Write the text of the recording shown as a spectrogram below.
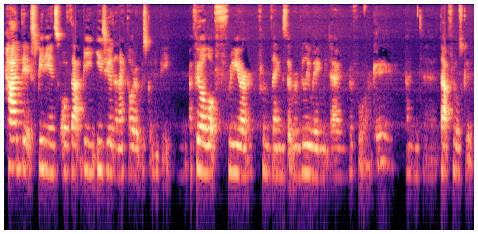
had the experience of that being easier than I thought it was going to be. I feel a lot freer from things that were really weighing me down before, Okay. and uh, that feels good.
